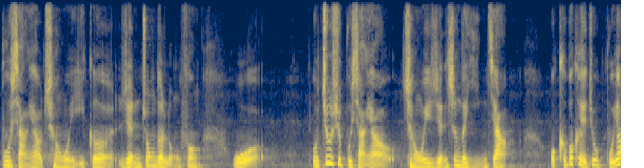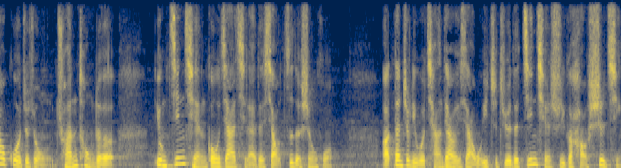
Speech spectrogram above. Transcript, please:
不想要成为一个人中的龙凤，我我就是不想要成为人生的赢家。我可不可以就不要过这种传统的用金钱构架起来的小资的生活？啊！但这里我强调一下，我一直觉得金钱是一个好事情，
